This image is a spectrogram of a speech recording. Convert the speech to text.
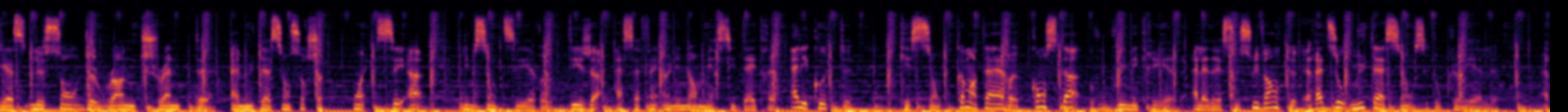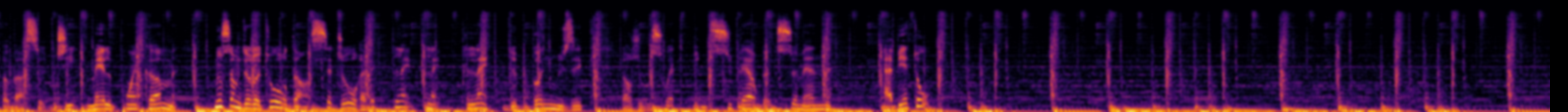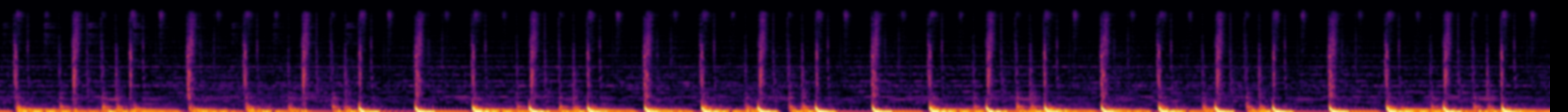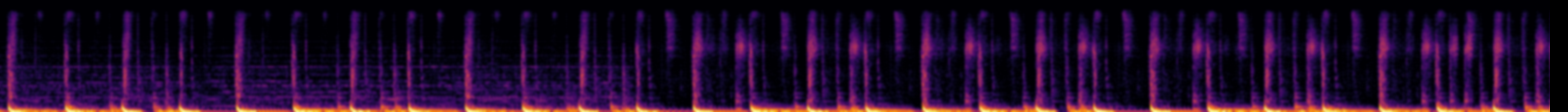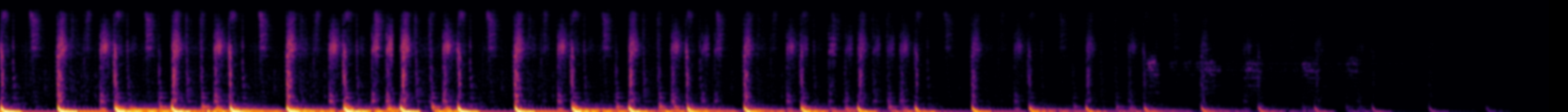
Yes. Le son de Ron Trent à mutation sur choc.ca. L'émission tire déjà à sa fin. Un énorme merci d'être à l'écoute. Questions, commentaires, constats, vous pouvez m'écrire à l'adresse suivante radio mutation, c'est au pluriel, gmail.com. Nous sommes de retour dans 7 jours avec plein, plein, plein de bonne musique. Alors je vous souhaite une superbe semaine. À bientôt!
